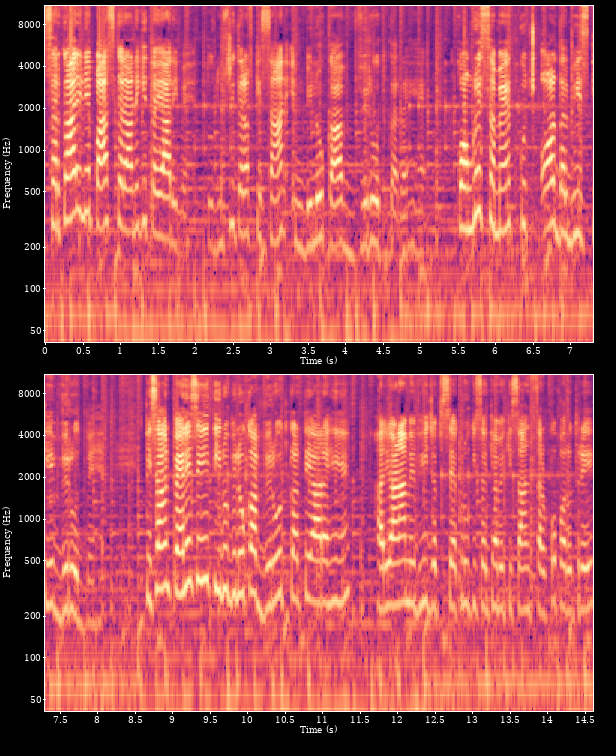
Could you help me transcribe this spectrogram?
सरकार इन्हें पास कराने की तैयारी में है तो दूसरी तरफ़ किसान इन बिलों का विरोध कर रहे हैं। कांग्रेस समेत कुछ और दल भी इसके विरोध में हैं। किसान पहले से ही तीनों बिलों का विरोध करते आ रहे हैं। हरियाणा में भी जब सैकड़ों की संख्या में किसान सड़कों पर उतरे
